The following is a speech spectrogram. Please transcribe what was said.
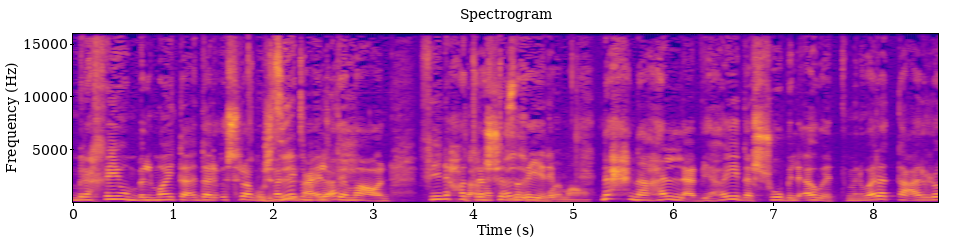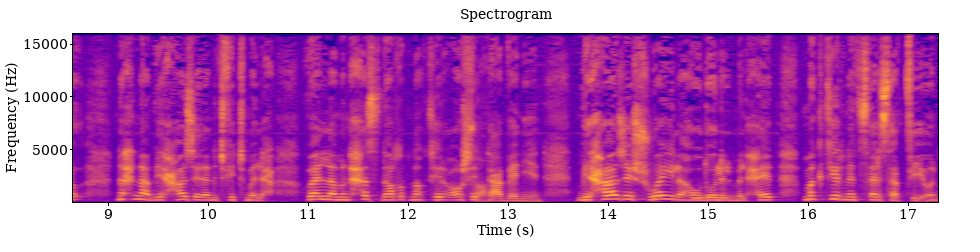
برخيهم بالمي تقدر اشرب وشرب عيلتي معهم. فيني أحط رشة صغيرة. نحن هلأ بهيدا الشوب القوي من وراء التعرق نحن بحاجة لنتفه ملح. وإلا بنحس ضغطنا كتير قاشط تعبانين. بحاجة شوي لهدول الملحات ما كتير نتسرسب فيهم.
